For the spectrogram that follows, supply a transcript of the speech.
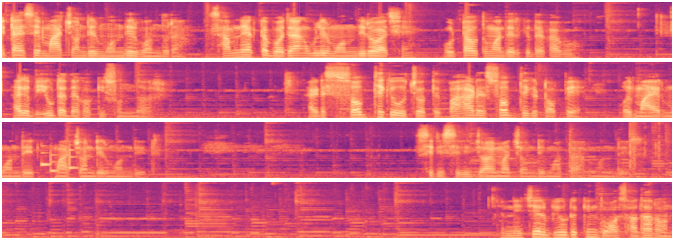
এটাই সে মা চণ্ডীর মন্দির বন্ধুরা। সামনে একটা বজরাঙ্গবলির মন্দিরও আছে, ওটাও তোমাদেরকে দেখাবো। আগে ভিউটা দেখো কি সুন্দর। আর এটা সব থেকে উঁচুতে পাহাড়ের সব থেকে টপে ওই মায়ের মন্দির, মা চণ্ডীর মন্দির। শ্রী শ্রী জয় মা চণ্ডী মাতার মন্দির। নিচের ভিউটা কিন্তু অসাধারণ,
